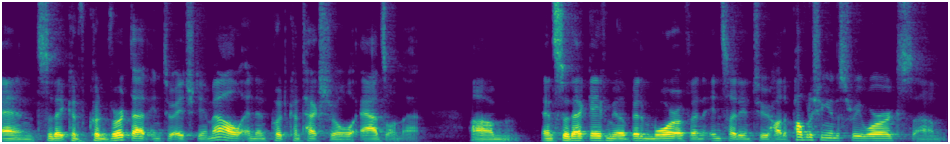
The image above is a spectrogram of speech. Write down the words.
and so they could convert that into HTML and then put contextual ads on that. Um, and so that gave me a bit more of an insight into how the publishing industry works. Um,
